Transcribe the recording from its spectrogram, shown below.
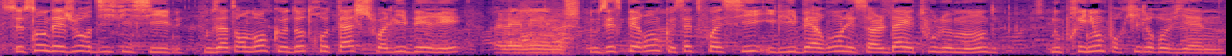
Ce sont des jours difficiles. Nous attendons que d'autres otages soient libérés. Nous espérons que cette fois-ci, ils libéreront les soldats et tout le monde. Nous prions pour qu'ils reviennent.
